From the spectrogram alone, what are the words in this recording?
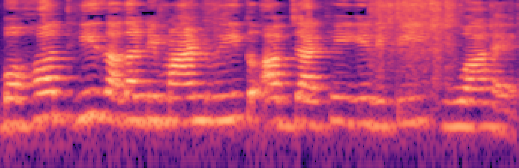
बहुत ही ज़्यादा डिमांड हुई तो अब जाके ये रिपीट हुआ है।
